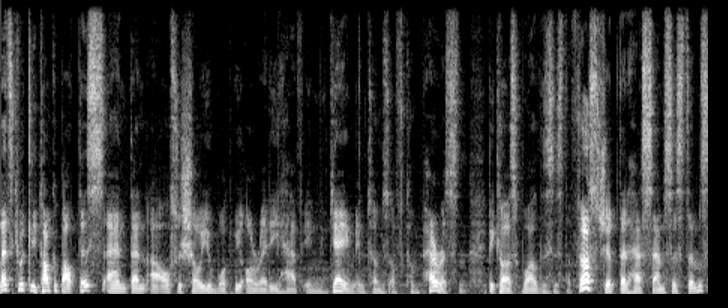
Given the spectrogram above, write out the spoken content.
Let's quickly talk about this and then I'll also show you what we already have in game in terms of comparison. Because while this is the first ship that has SAM systems,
